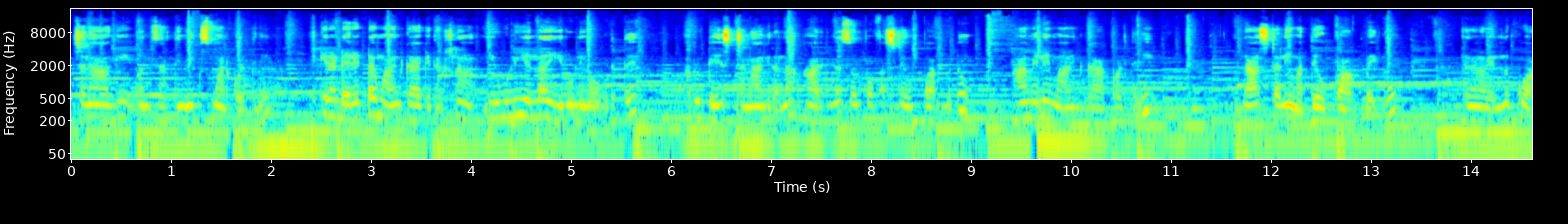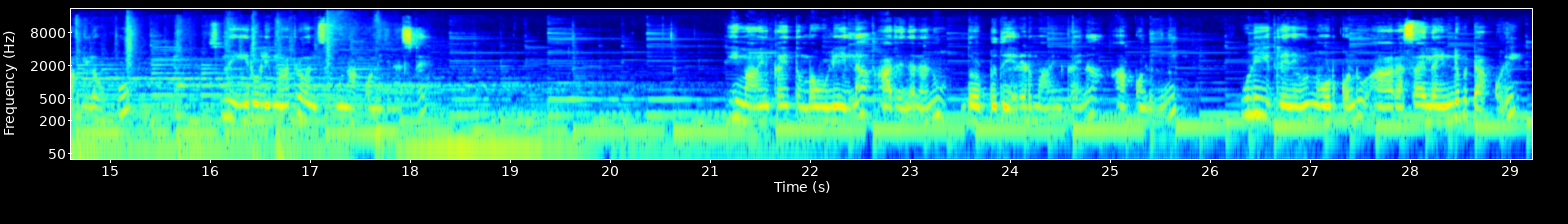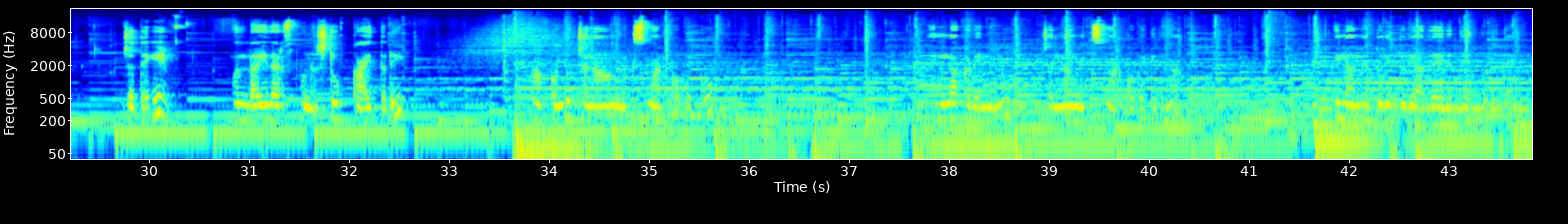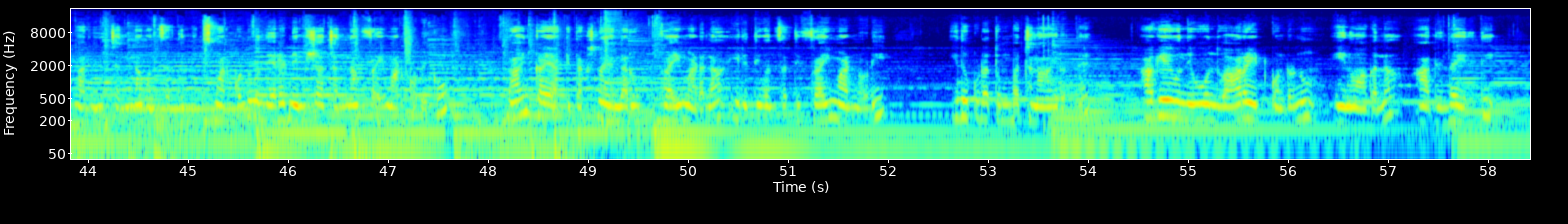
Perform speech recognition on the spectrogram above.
ಚೆನ್ನಾಗಿ ಒಂದು ಸರ್ತಿ ಮಿಕ್ಸ್ ಮಾಡ್ಕೊಳ್ತೀನಿ. ಯಾಕೆಂದರೆ ಡೈರೆಕ್ಟಾಗಿ ಮಾವಿನಕಾಯಿ ಹಾಕಿದ ತಕ್ಷಣ ಈ ಹುಳಿ ಎಲ್ಲ ಈರುಳ್ಳಿಗೆ ಹೋಗ್ಬಿಡುತ್ತೆ. ಅದು ಟೇಸ್ಟ್ ಚೆನ್ನಾಗಿರಲ್ಲ. ಆದ್ದರಿಂದ ಸ್ವಲ್ಪ ಫಸ್ಟೇ ಉಪ್ಪು ಹಾಕ್ಬಿಟ್ಟು ಆಮೇಲೆ ಮಾವಿನಕಾಯಿ ಹಾಕ್ಕೊಳ್ತೀನಿ ಲಾಸ್ಟಲ್ಲಿ ಮತ್ತೆ ಉಪ್ಪು ಹಾಕಬೇಕು. ನಾವು ಎಲ್ಲಕ್ಕೂ ಹಾಕಿಲ್ಲ ಉಪ್ಪು. ಸುಮ್ಮನೆ ಈರುಳ್ಳಿ ಮಾತ್ರ ಒಂದು ಸ್ಪೂನ್ ಹಾಕ್ಕೊಂಡಿದ್ದೀನಿ ಅಷ್ಟೇ. ಈ ಮಾವಿನಕಾಯಿ ತುಂಬ ಹುಳಿ ಇಲ್ಲ ಆದ್ದರಿಂದ ನಾನು ದೊಡ್ಡದು ಎರಡು ಮಾವಿನಕಾಯಿನ ಹಾಕ್ಕೊಂಡಿದ್ದೀನಿ. ಹುಳಿ ಇದ್ದರೆ ನೀವು ನೋಡಿಕೊಂಡು ಆ ರಸ ಎಲ್ಲ ಹಿಂಡಿಬಿಟ್ಟು ಹಾಕ್ಕೊಳ್ಳಿ. ಜೊತೆಗೆ ಒಂದು ಐದಾರು ಸ್ಪೂನಷ್ಟು ಕಾಯಿ ತುರಿ ಹಾಕ್ಕೊಂಡು ಚೆನ್ನಾಗಿ ಮಿಕ್ಸ್ ಮಾಡ್ಕೋಬೇಕು. ಎಲ್ಲ ಕಡೆನೂ ಚೆನ್ನಾಗಿ ಮಿಕ್ಸ್ ಮಾಡ್ಕೋಬೇಕು ಇದನ್ನು. ಇಲ್ಲಾಂದರೆ ತುರಿ ತುರಿ ಅದೇ ರೀತಿ ಇದ್ಬಿಡುತ್ತೆ. ಅದನ್ನು ಚೆನ್ನಾಗಿ ಒಂದು ಸರ್ತಿ ಮಿಕ್ಸ್ ಮಾಡಿಕೊಂಡು ಒಂದು ಎರಡು ನಿಮಿಷ ಚೆನ್ನಾಗಿ ಫ್ರೈ ಮಾಡ್ಕೋಬೇಕು. ಮಾವಿನಕಾಯಿ ಹಾಕಿದ ತಕ್ಷಣ ಎಲ್ಲರೂ ಫ್ರೈ ಮಾಡಲ್ಲ. ಈ ರೀತಿ ಒಂದು ಸರ್ತಿ ಫ್ರೈ ಮಾಡಿ ನೋಡಿ. ಇದು ಕೂಡ ತುಂಬ ಚೆನ್ನಾಗಿರುತ್ತೆ. ಹಾಗೆ ನೀವು ಒಂದು ವಾರ ಇಟ್ಕೊಂಡ್ರೂ ಏನೂ ಆಗಲ್ಲ. ಆದ್ದರಿಂದ ಈ ರೀತಿ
